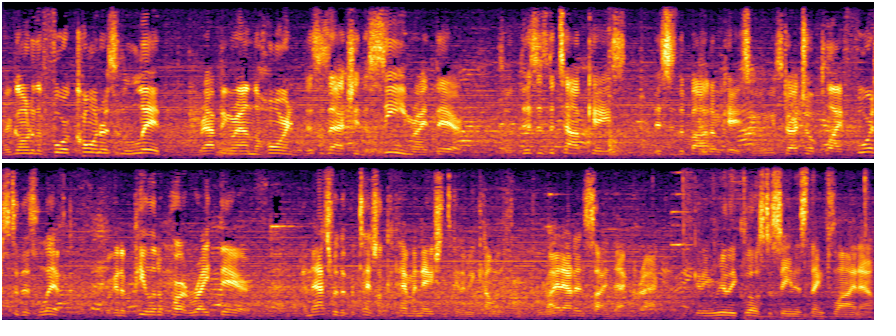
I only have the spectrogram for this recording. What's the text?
They're going to the four corners of the lid, wrapping around the horn. This is actually the seam right there. So this is the top case, this is the bottom case. And when we start to apply force to this lift, we're going to peel it apart right there. And that's where the potential contamination is going to be coming from, right out inside that crack. Getting really close to seeing this thing fly now.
